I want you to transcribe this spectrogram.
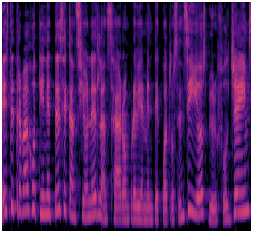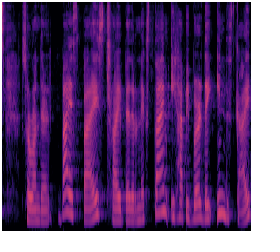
Este trabajo tiene 13 canciones, lanzaron previamente cuatro sencillos, Beautiful James, Surrounded by Spice, Try Better Next Time y Happy Birthday in the Sky.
